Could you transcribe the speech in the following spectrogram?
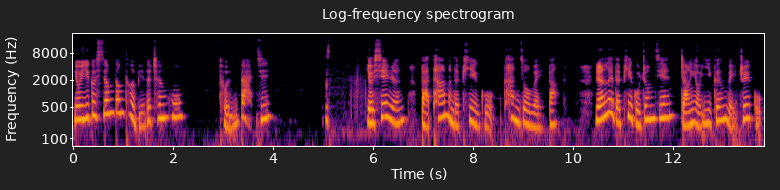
有一个相当特别的称呼——臀大肌。有些人把他们的屁股看作尾巴。人类的屁股中间长有一根尾椎骨，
